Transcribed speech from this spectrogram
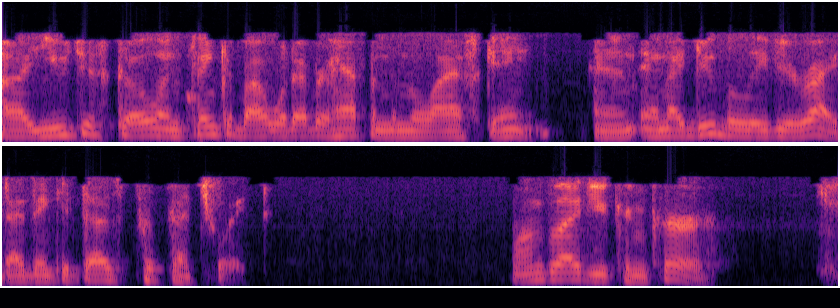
uh, you just go and think about whatever happened in the last game. And and I do believe you're right. I think it does perpetuate. Well, I'm glad you concur.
